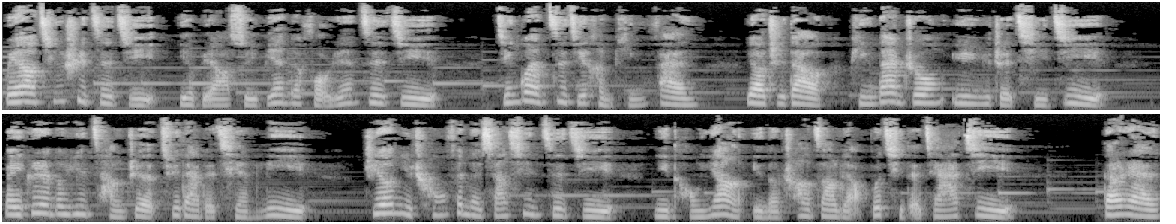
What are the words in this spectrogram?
不要轻视自己，也不要随便的否认自己。尽管自己很平凡，要知道平淡中孕育着奇迹。每个人都蕴藏着巨大的潜力。只有你充分的相信自己，你同样也能创造了不起的佳绩。当然，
